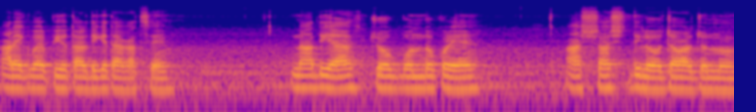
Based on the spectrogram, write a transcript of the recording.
আর একবার প্রিয়তার দিকে তাকাচ্ছে। নাদিয়া চোখ বন্ধ করে আশ্বাস দিল যাওয়ার জন্য।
